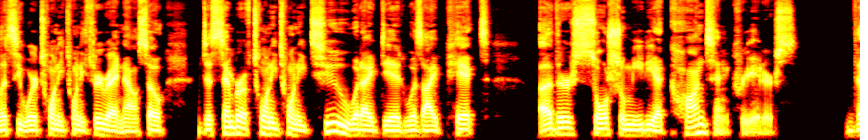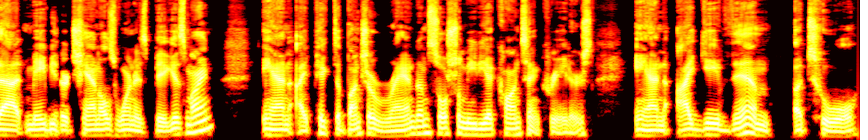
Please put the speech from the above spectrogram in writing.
let's see, we're 2023 right now. So December of 2022, what I did was I picked other social media content creators that maybe their channels weren't as big as mine. And I picked a bunch of random social media content creators and I gave them a tool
